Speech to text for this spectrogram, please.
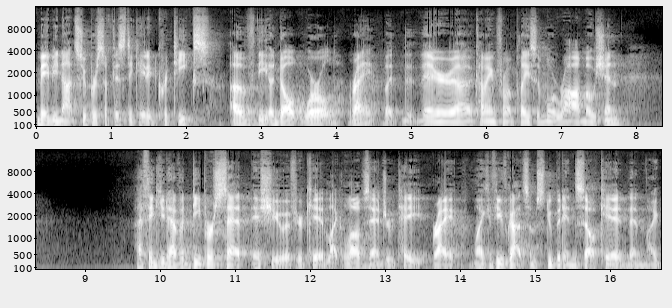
maybe not super sophisticated critiques of the adult world, right? But they're uh, coming from a place of more raw emotion. I think you'd have a deeper set issue if your kid like loves Andrew Tate, right? Like if you've got some stupid incel kid, then like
